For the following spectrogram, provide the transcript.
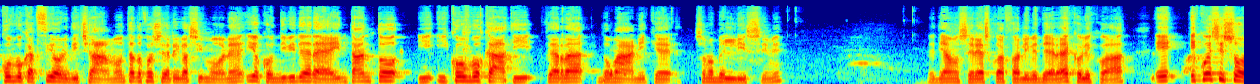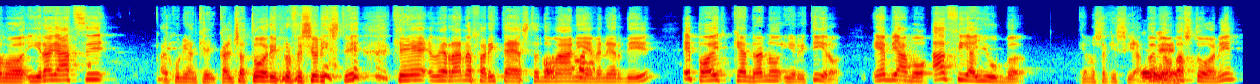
convocazioni, diciamo, intanto forse arriva Simone, io condividerei intanto i, i, convocati per domani, che sono bellissimi. Vediamo se riesco a farli vedere, eccoli qua. E, e questi sono i ragazzi, alcuni anche calciatori professionisti, che verranno a fare i test domani e venerdì e poi che andranno in ritiro. E abbiamo Afi Ayub, che non so chi sia, poi abbiamo Bastoni,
